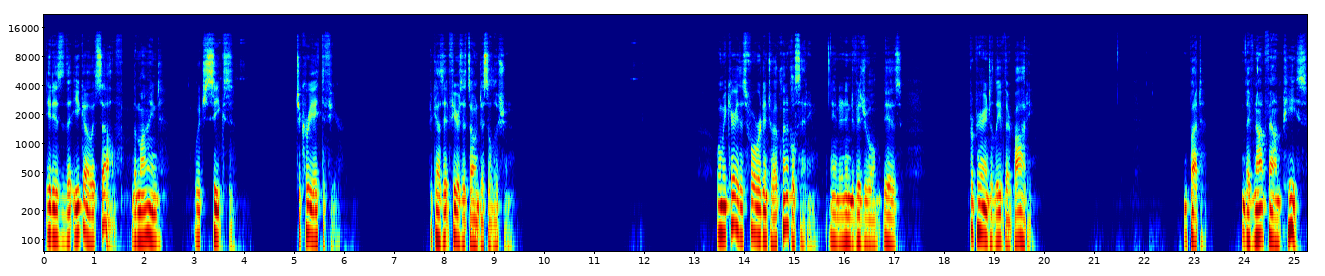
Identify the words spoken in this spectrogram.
It is the ego itself, the mind, which seeks to create the fear because it fears its own dissolution. When we carry this forward into a clinical setting and an individual is preparing to leave their body, but they've not found peace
